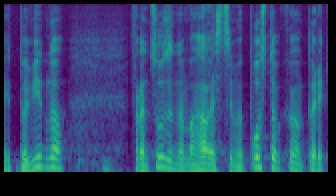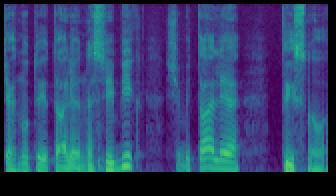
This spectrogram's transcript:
Відповідно, французи намагалися цими поступками перетягнути Італію на свій бік, щоб Італія тиснула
